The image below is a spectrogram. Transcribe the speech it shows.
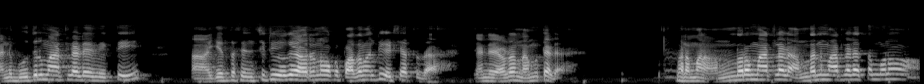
అన్ని బూతులు మాట్లాడే వ్యక్తి ఇంత సెన్సిటివ్గా ఎవరైనా ఒక పదం అంటే ఏడ్చేస్తుందా అండ్ ఎవడో నమ్ముతాడా? మనం మనం అందరం మాట్లాడే అందరిని మాట్లాడేస్తాం మనం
